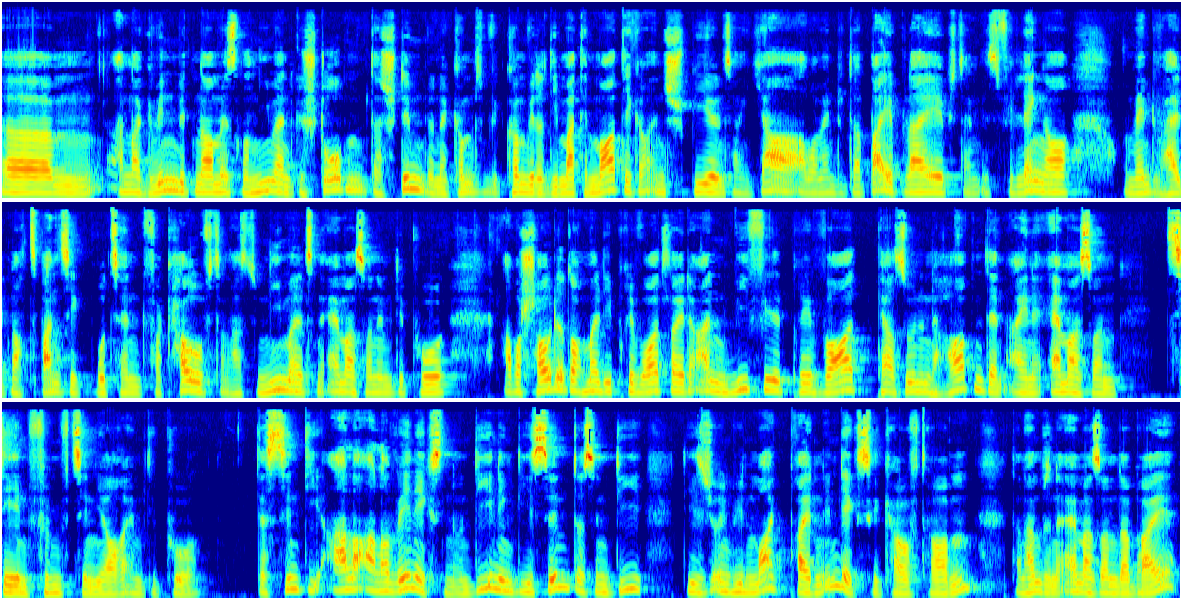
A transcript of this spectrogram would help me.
ähm, an der Gewinnmitnahme ist noch niemand gestorben. Das stimmt. Und dann kommt, kommen wieder die Mathematiker ins Spiel und sagen, ja, aber wenn du dabei bleibst, dann ist viel länger. Und wenn du halt nach 20 Prozent verkaufst, dann hast du niemals eine Amazon im Depot. Aber schau dir doch mal die Privatleute an. Wie viele Privatpersonen haben denn eine Amazon 10, 15 Jahre im Depot? Das sind die aller, allerwenigsten. Und diejenigen, die es sind, das sind die, die sich irgendwie einen marktbreiten Index gekauft haben. Dann haben sie eine Amazon dabei.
